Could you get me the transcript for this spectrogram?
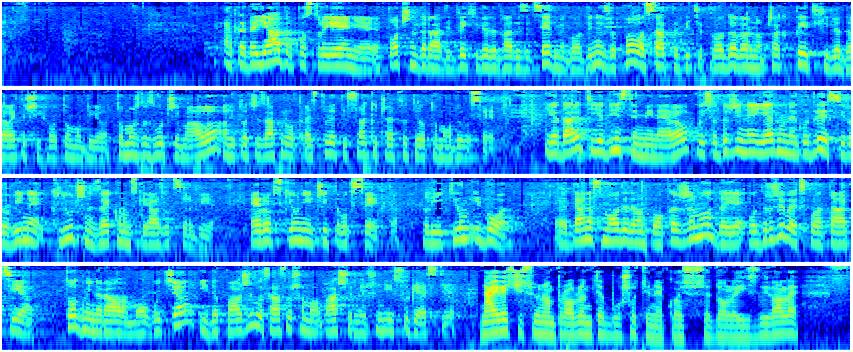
A kada Jadar postrojenje počne da radi 2027. godine, za pola sata biće prodavano čak 5000 električnih automobila. To možda zvuči malo, ali to će zapravo predstavljati svaki četvrti automobil u svetu. Jadarit je jedinstven mineral koji sadrži ne jednu nego dve sirovine ključne za ekonomski razvod Srbije. Evropske unije i čitavog sveta, litijum i bor. E, danas smo ovde da vam pokažemo da je održiva eksploatacija tog minerala moguća i da pažljivo saslušamo vaše mišljenje i sugestije. Najveći su nam problem te bušotine koje su se dole izlivale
